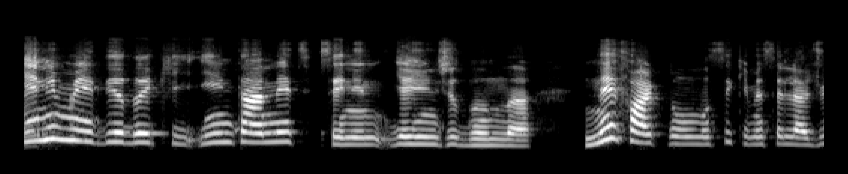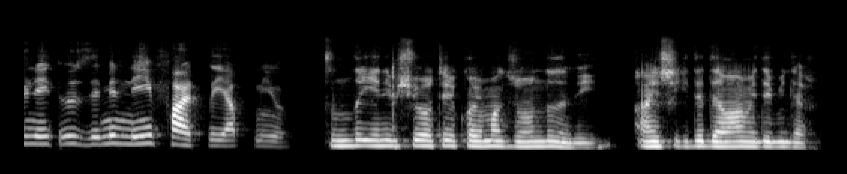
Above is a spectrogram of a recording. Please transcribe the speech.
yeni medyadaki internet senin yayıncılığına ne farklı olması ki? Mesela Cüneyt Özdemir neyi farklı yapmıyor? Aslında yeni bir şey ortaya koymak zorunda da değil. Aynı şekilde devam edebilir.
